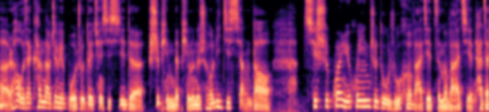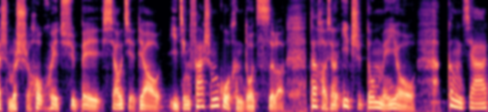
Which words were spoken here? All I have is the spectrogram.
呃，然后我在看到这位博主对全西西的视频的评论的时候，立即想到，其实关于婚姻制度如何瓦解、怎么瓦解，它在什么时候会去被消解掉，已经发生过很多次了，但好像一直都没有更加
